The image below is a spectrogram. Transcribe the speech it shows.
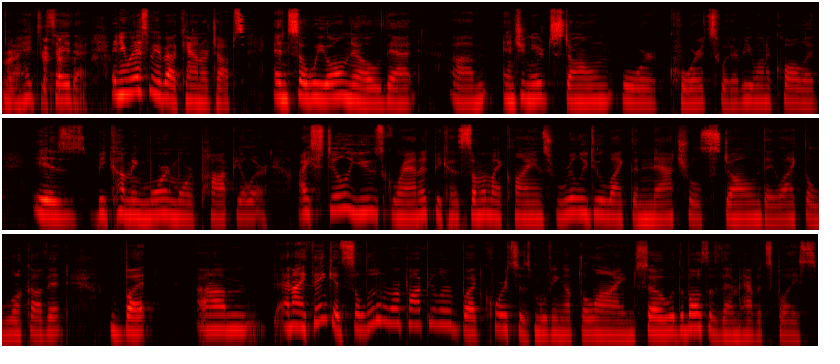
right. I hate to say that. And you asked me about countertops. And so we all know that um, engineered stone or quartz, whatever you want to call it, is becoming more and more popular. I still use granite because some of my clients really do like the natural stone, they like the look of it. But um, and I think it's a little more popular, but quartz is moving up the line. So the both of them have its place.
